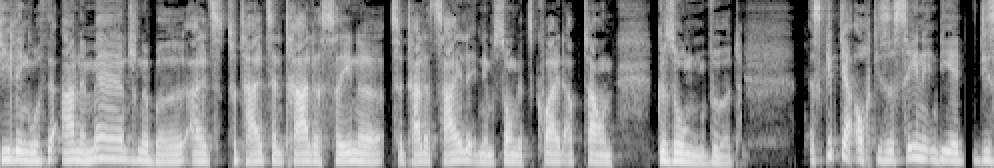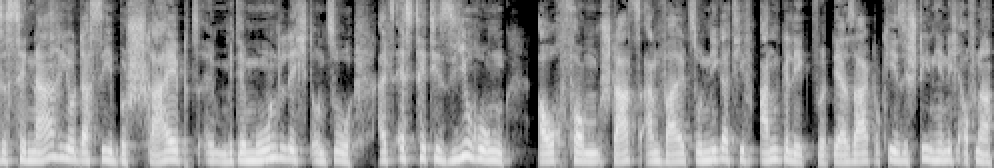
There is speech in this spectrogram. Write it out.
Dealing with the Unimaginable als total zentrale Szene, zentrale Zeile in dem Song It's Quiet Uptown gesungen wird es gibt ja auch diese Szene, in die dieses Szenario, das sie beschreibt, äh, mit dem Mondlicht und so, als Ästhetisierung auch vom Staatsanwalt so negativ angelegt wird, der sagt, okay, sie stehen hier nicht auf einer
